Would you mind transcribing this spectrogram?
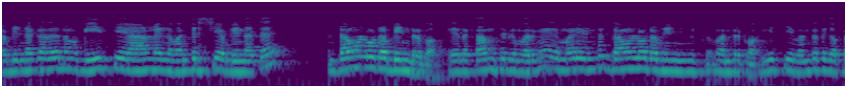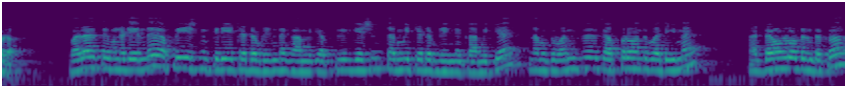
அப்படின்னாக்கா அதாவது நமக்கு ஈஸி ஆன்லைனில் வந்துருச்சு அப்படின்னாக்கா டவுன்லோட் அப்படின்னு இருக்கும். இதில் காமிச்சிருக்கேன் பாருங்கள் இது மாதிரி வந்து டவுன்லோட் அப்படின்னு வந்திருக்கோம். ஈஸி வந்ததுக்கப்புறம். வராதுக்கு முன்னாடி வந்து அப்ளிகேஷன் கிரியேட்டட் அப்படின்னு தான் காமிக்க அப்ளிகேஷன் சப்மிட்டட் அப்படின்னு காமிக்க நமக்கு வந்ததுக்கு அப்புறம் வந்து பார்த்திங்கன்னா டவுன்லோடுன்னு இருக்கும்.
